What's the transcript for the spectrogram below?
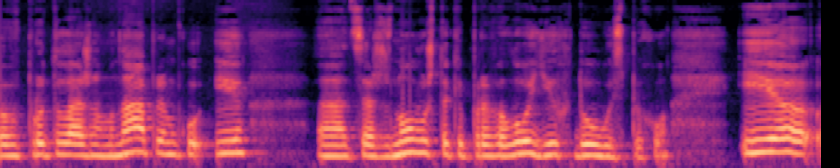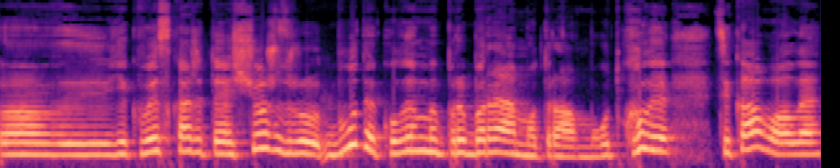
в протилежному напрямку, і е, це ж знову ж таки привело їх до успіху. І е, як ви скажете, що ж буде, коли ми приберемо травму? От коли цікаво, але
